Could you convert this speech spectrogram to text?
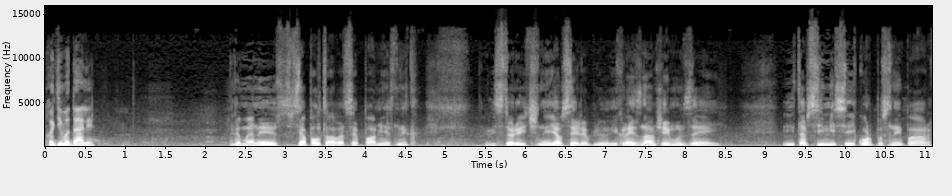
Ходімо далі. Для мене вся Полтава це пам'ятник історичний. Я все люблю. І краєзнавчий музей, і та всі місця, і корпусний парк.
